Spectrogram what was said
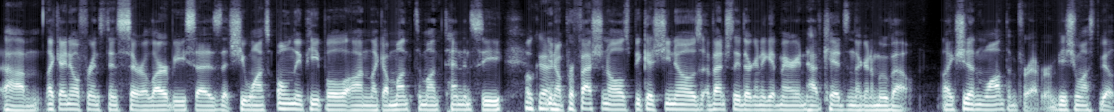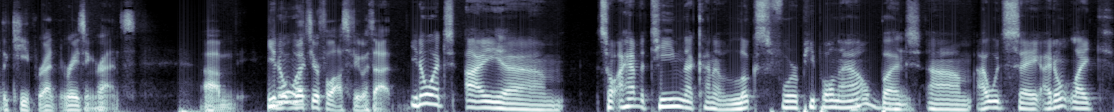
Um, like I know, for instance, Sarah Larbi says that she wants only people on like a month to month tenancy, Okay. you know, professionals because she knows eventually they're going to get married and have kids and they're going to move out. Like she doesn't want them forever because she wants to be able to keep rent, raising rents. Um, You know wh- what? what's your philosophy with that? You know what? I um so I have a team that kind of looks for people now, but Mm-hmm. um I would say I don't like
